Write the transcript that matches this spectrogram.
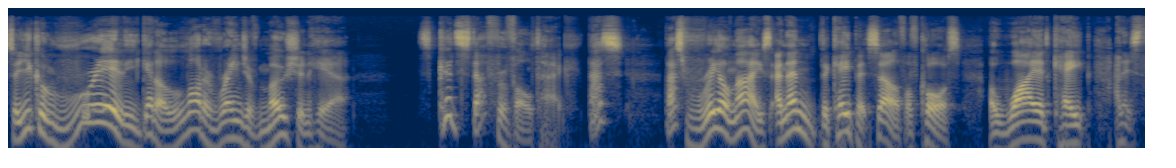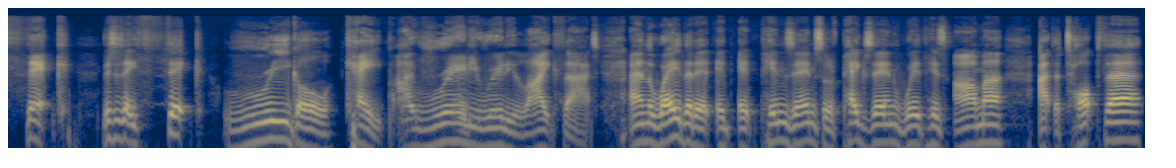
So you can really get a lot of range of motion here. It's good stuff for Revoltech. That's, that's real nice. And then the cape itself, of course, a wired cape, and it's thick. This is a thick regal cape. I really, really like that. And the way that it, it, it pins in, sort of pegs in with his armor at the top there,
